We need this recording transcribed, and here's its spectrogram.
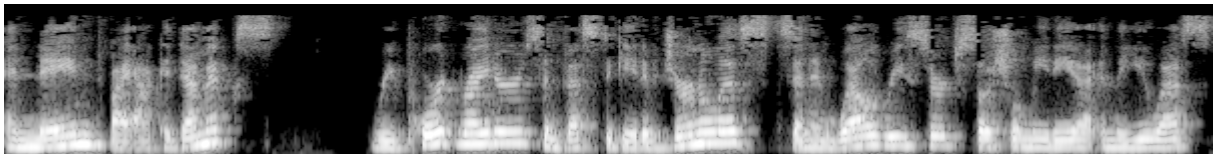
and named by academics, report writers, investigative journalists, and in well-researched social media in the US,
